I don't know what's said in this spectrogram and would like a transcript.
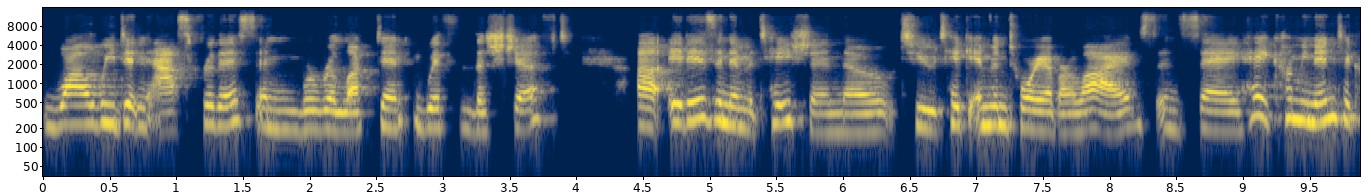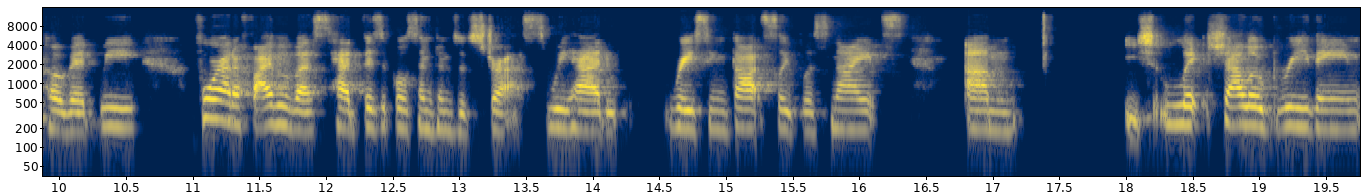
while we didn't ask for this and we're reluctant with the shift, uh, it is an invitation, though, to take inventory of our lives and say, hey, coming into COVID, we, four out of five of us had physical symptoms of stress. We had racing thoughts, sleepless nights, um, shallow breathing,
